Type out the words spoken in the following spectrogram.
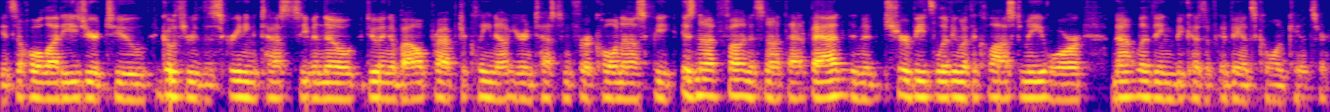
It's a whole lot easier to go through the screening tests, even though doing a bowel prep to clean out your intestine for a colonoscopy is not fun. It's not that bad. And it sure beats living with a colostomy or not living because of advanced colon cancer.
